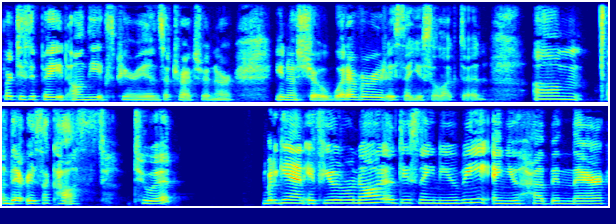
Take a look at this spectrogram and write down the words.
participate on the experience, attraction, or, you know, show, whatever it is that you selected. Um, there is a cost to it. But again, if you're not a Disney newbie and you have been there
